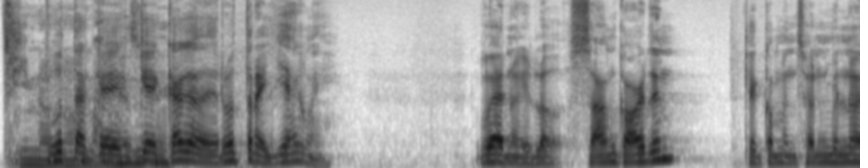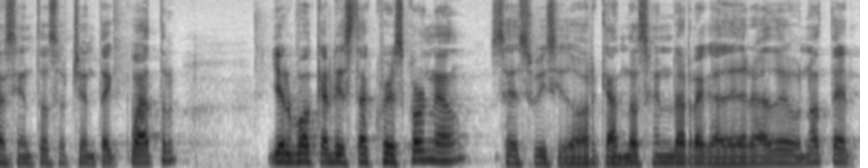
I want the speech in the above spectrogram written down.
Sí, no, Puta, no qué, mames, qué güey. cagadero traía, güey. Bueno, y lo Soundgarden, que comenzó en 1984. Y el vocalista Chris Cornell se suicidó ahorcándose en la regadera de un hotel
